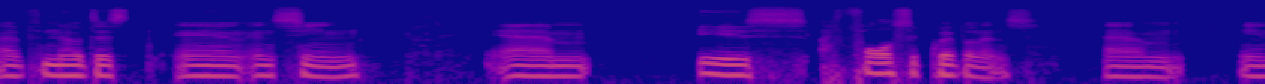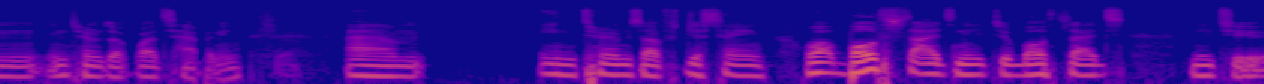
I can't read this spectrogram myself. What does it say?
I've noticed and and seen um, is a false equivalence um, in in terms of what's happening. Um, in terms of just saying, well, both sides need to, both sides need to.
